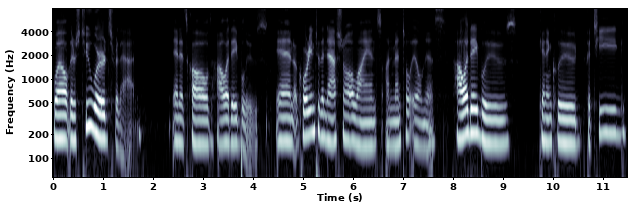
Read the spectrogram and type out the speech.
Well, there's two words for that, and it's called holiday blues. And according to the National Alliance on Mental Illness, holiday blues can include fatigue,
